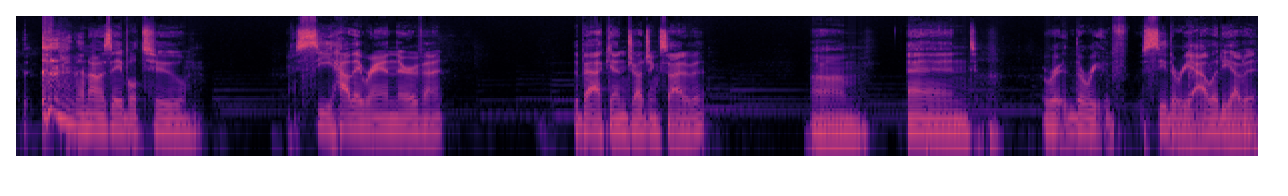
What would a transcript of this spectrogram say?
and I was able to see how they ran their event, the back end judging side of it, um, and re- the re- see the reality of it.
